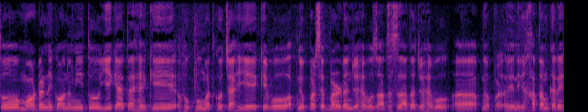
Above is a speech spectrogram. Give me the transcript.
تو ماڈرن اکانومی تو یہ کہتا ہے کہ حکومت کو چاہیے کہ وہ اپنے اوپر سے برڈن جو ہے وہ زیادہ سے زیادہ جو ہے وہ اپنے اوپر یعنی کہ ختم کرے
